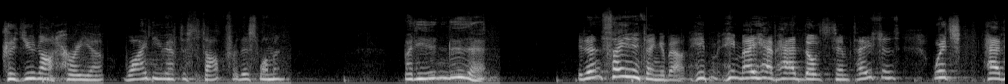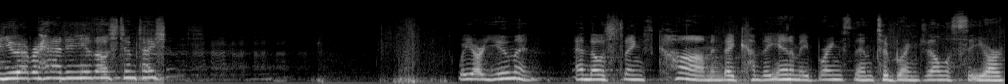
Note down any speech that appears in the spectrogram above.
Could you not hurry up? Why do you have to stop for this woman? But he didn't do that. He didn't say anything about it. He, he may have had those temptations, which, have you ever had any of those temptations? We are human, and those things come, and they come, the enemy brings them to bring jealousy or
